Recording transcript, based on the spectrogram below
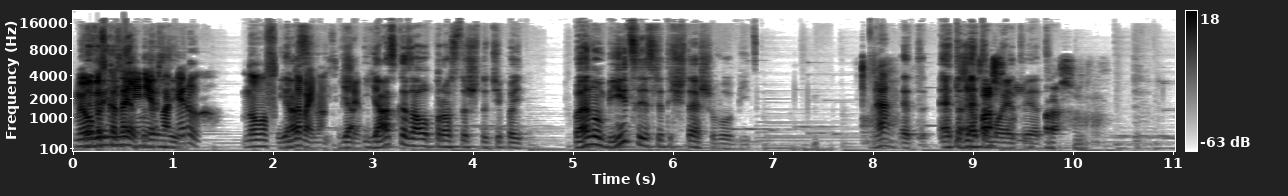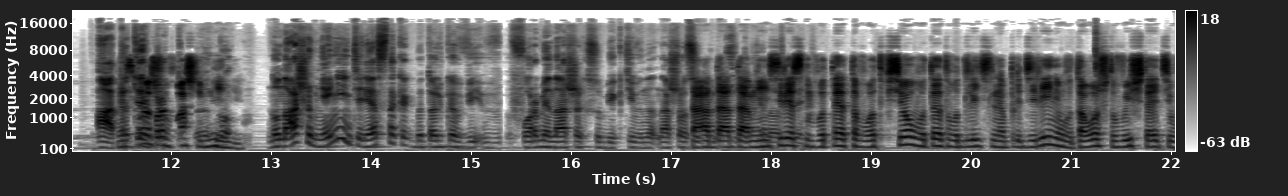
Мы Ну, оба сказали нет, нет, во-первых. Но, во- Я, ну, давай, Макс, я, я сказал просто, что типа Бен убийца, если ты считаешь его убийцей. Да. Это, это, Я это мой ответ. спрашиваю. А, Я тебе спрашиваю про- ваше ну, мнение. Ну, наше мнение интересно как бы только в, в форме наших субъективно, нашего Да, да, да, мне интересно вот это вот все, вот это вот длительное определение вот того, что вы считаете,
